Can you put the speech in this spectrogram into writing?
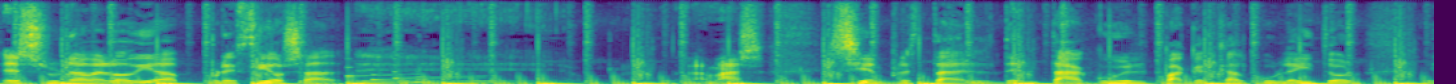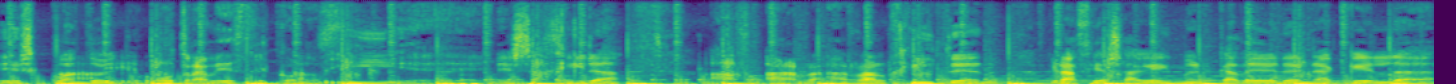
es una melodía preciosa. Eh, además, siempre está el Dentaku, el Packet Calculator. Es cuando otra vez conocí eh, en esa gira a, a, a Ralph Houghton, gracias a Game Mercader, en aquel eh,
